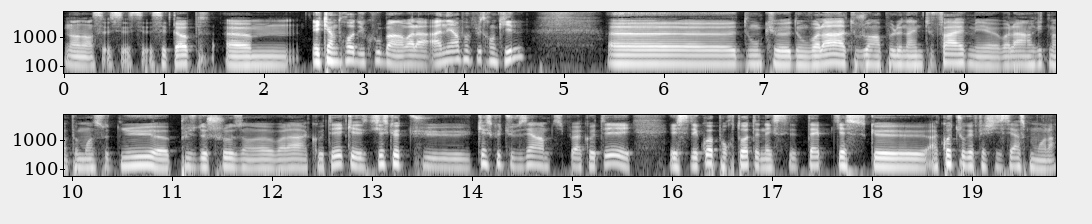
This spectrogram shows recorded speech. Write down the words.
Non, non, c'est, c'est, c'est top. Euh, et Cam 3, du coup, ben voilà, année un peu plus tranquille. Euh, donc, euh, donc voilà, toujours un peu le 9 to 5, mais euh, voilà, un rythme un peu moins soutenu, plus de choses voilà, à côté. Qu'est-ce que, tu, qu'est-ce que tu faisais un petit peu à côté Et, c'était quoi pour toi tes next steps? Qu'est-ce que, À quoi tu réfléchissais à ce moment-là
